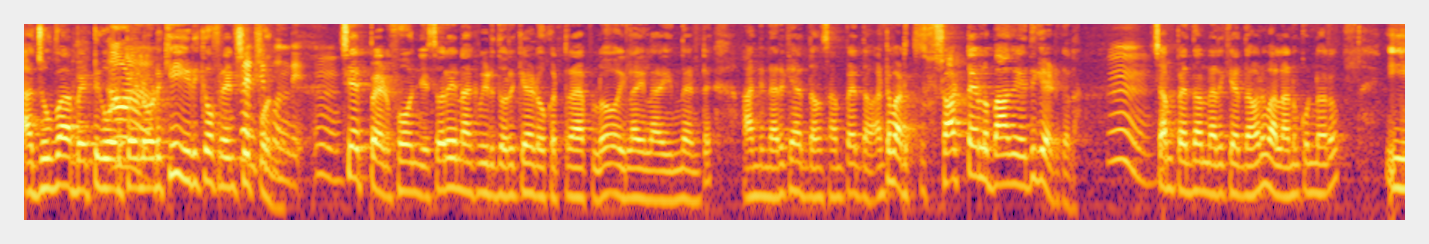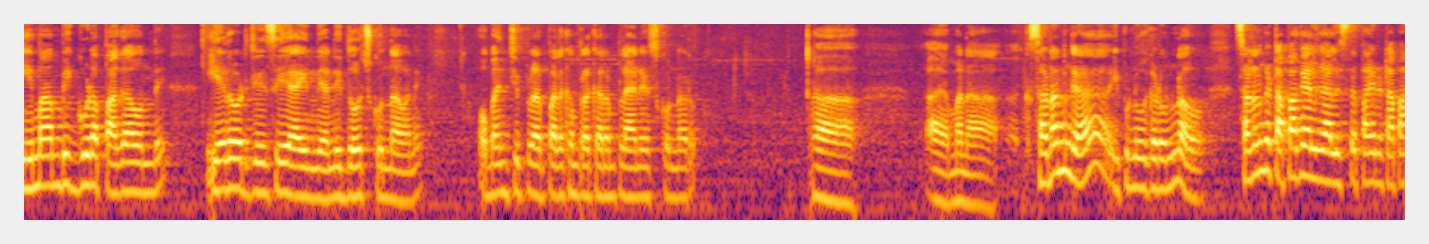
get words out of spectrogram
ఆ జువ్వా బెట్టి ఓడిపోయినోడికి వీడికి ఫ్రెండ్షిప్ ఉంది. చెప్పాడు ఫోన్ చేసి ఒరే నాకు వీడు దొరికాడు ఒక ట్రాప్లో ఇలా ఇలా అయిందంటే అన్ని నరికేద్దాం చంపేద్దాం. అంటే వాడు షార్ట్ టైంలో బాగా ఎదిగాడు కదా. చంపేద్దాం నరికేద్దాం అని వాళ్ళు అనుకున్నారు. ఈ ఇమాంబికి కూడా పగ ఉంది. ఏదో ఒకటి చేసి అయింది అన్ని దోచుకుందామని. ఓ మంచి పథకం ప్రకారం ప్లాన్ వేసుకున్నారు. మన సడన్గా ఇప్పుడు నువ్వు ఇక్కడ ఉన్నావు. సడన్గా టపాకాయలు కాలిస్తే పైన టపా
